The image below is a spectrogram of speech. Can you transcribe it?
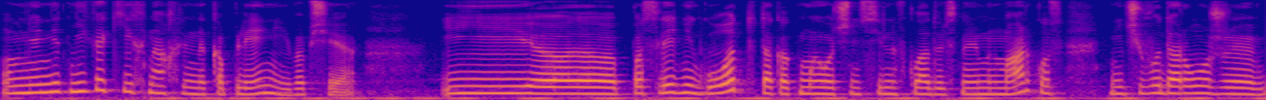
у меня нет никаких нахрен накоплений вообще. И э, последний год, так как мы очень сильно вкладывались на Эймен Маркус, ничего дороже,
